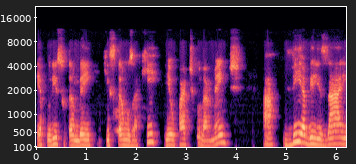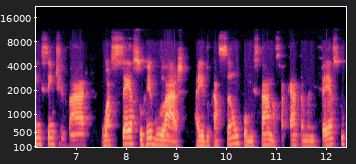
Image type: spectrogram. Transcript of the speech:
e é por isso também que estamos aqui, eu particularmente, a viabilizar e incentivar o acesso regular à educação, como está nossa carta manifesto,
